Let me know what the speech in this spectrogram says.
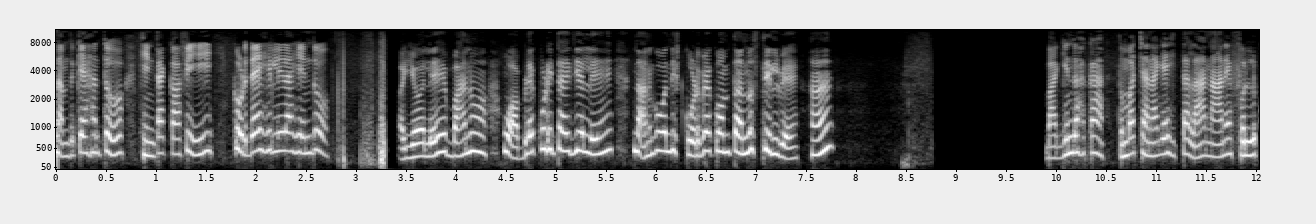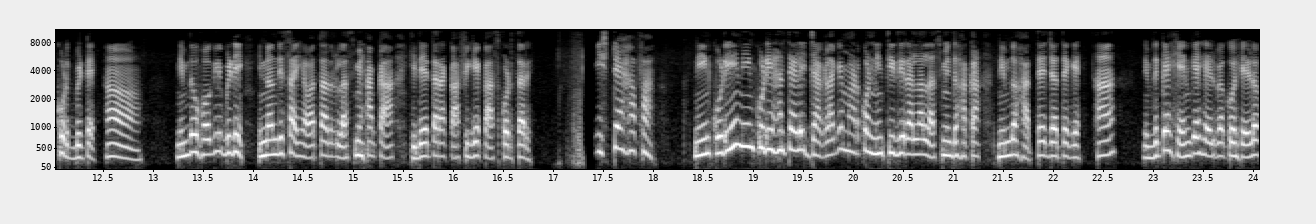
ನಮ್ದಕ್ಕೆ ಅಂತೂ ಇಂಥ ಕಾಫಿ ಕುಡ್ದೇ ಇರ್ಲಿಲ್ಲ ಎಂದು. ಅಯ್ಯೋ, ಲೇ ಬಾನು, ಒಬ್ಳೆ ಕುಡಿತಾ ಇದೆಯಲ್ಲೇ? ನನಗೂ ಒಂದಿಷ್ಟು ಕೊಡ್ಬೇಕು ಅಂತ ಅನ್ನಿಸ್ತಿಲ್ವೇ? ಹಾ? ಬಾಗಿಂದ ಅಕ್ಕ ತುಂಬಾ ಚೆನ್ನಾಗೇ ಇತ್ತಲ್ಲ, ನಾನೇ ಫುಲ್ ಕುಡ್ದ್ಬಿಟ್ಟೆ. ಹಾ, ನಿಂದು ಹೋಗ್ಲಿ ಬಿಡಿ, ಇನ್ನೊಂದ್ ದಿವಸ ಯಾವತ್ತಾದ್ರೂ ಲಕ್ಷ್ಮಿ ಅಕ್ಕ ಇದೇ ತರ ಕಾಫಿಗೆ ಕಾಸು ಕೊಡ್ತಾರೆ. ಇಷ್ಟೇ ಹಫ, ನೀನ್ ಕುಡಿ ನೀನ್ ಕುಡಿ ಅಂತ ಹೇಳಿ ಜಗಳಗೆ ಮಾಡ್ಕೊಂಡು ನಿಂತಿದ್ದೀರಲ್ಲ ಲಕ್ಷ್ಮಿದು ಅಕ್ಕ ನಿಮ್ದು ಹತ್ತೆ ಜೊತೆಗೆ, ಹಾ? ನಿಮ್ದಕ್ಕೆ ಹೆಂಗೆ ಹೇಳ್ಬೇಕು ಹೇಳು,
